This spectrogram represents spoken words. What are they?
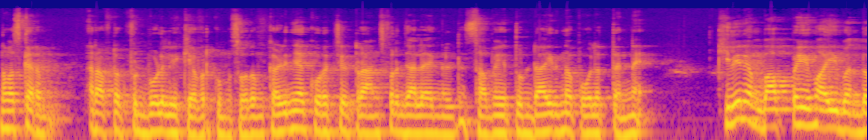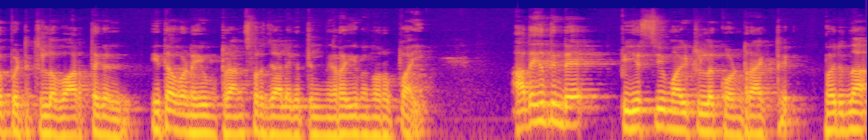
നമസ്കാരം. റാഫ്റ്റോക്ക് ഫുട്ബോളിലേക്ക് അവർക്കും സ്വതം കഴിഞ്ഞ കുറച്ച് ട്രാൻസ്ഫർ ജാലകങ്ങളുടെ സമയത്തുണ്ടായിരുന്ന പോലെ തന്നെ കിലിൻ എംബാപ്പയുമായി ബന്ധപ്പെട്ടിട്ടുള്ള വാർത്തകൾ ഇത്തവണയും ട്രാൻസ്ഫർ ജാലകത്തിൽ നിറയുമെന്നുറപ്പായി അദ്ദേഹത്തിന്റെ പി എസ് യുമായിട്ടുള്ള കോൺട്രാക്റ്റ് വരുന്ന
